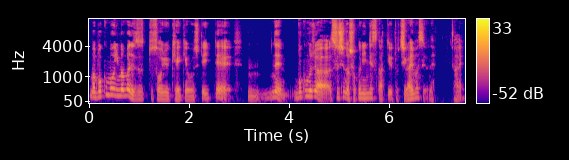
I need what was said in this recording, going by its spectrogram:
まあ、僕も今までずっとそういう経験をしていて、うん、ね、僕もじゃあ寿司の職人ですかっていうと違いますよね。はい。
